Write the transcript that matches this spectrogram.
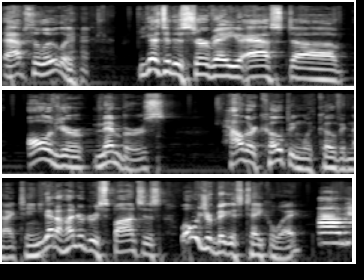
Absolutely. you guys did this survey. You asked uh, all of your members how they're coping with COVID 19. You got 100 responses. What was your biggest takeaway? Um,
